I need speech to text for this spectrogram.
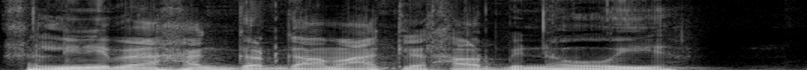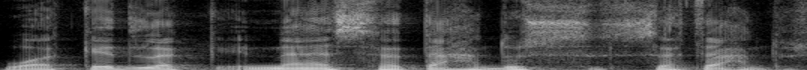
خليني بقى حاج أرجع معاك للحرب النووية وأكد لك إنها ستحدث ستحدث.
